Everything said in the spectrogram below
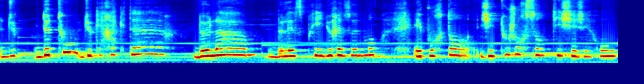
du, de tout, du caractère, de l'âme, de l'esprit, du raisonnement. Et pourtant, j'ai toujours senti chez Jérôme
